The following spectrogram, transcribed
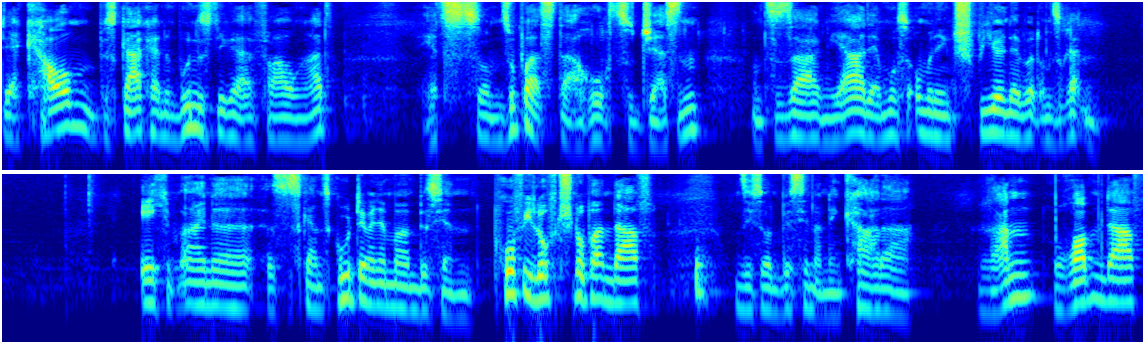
der kaum bis gar keine Bundesliga-Erfahrung hat, jetzt zum Superstar hoch zu jessen und zu sagen, ja, der muss unbedingt spielen, der wird uns retten. Ich meine, es ist ganz gut, wenn er mal ein bisschen Profiluft schnuppern darf und sich so ein bisschen an den Kader ranrobben darf.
